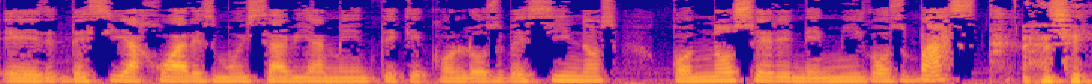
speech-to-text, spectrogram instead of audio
Eh, decía Juárez muy sabiamente que con los vecinos conocer enemigos basta. Sí.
